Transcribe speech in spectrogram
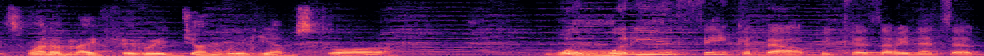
It's one of my favorite John Williams score. What What do you think about? Because I mean, that's a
